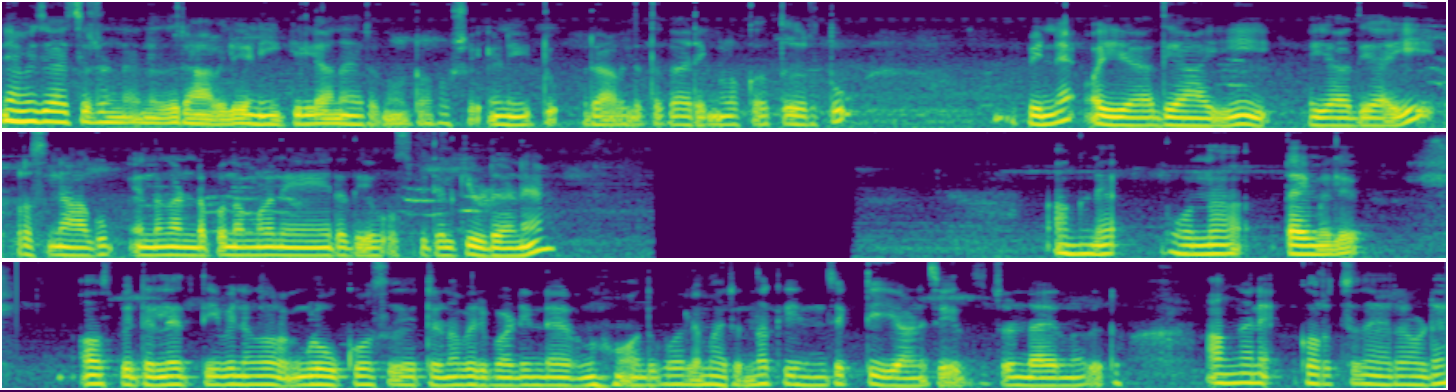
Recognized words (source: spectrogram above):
ഞാൻ വിചാരിച്ചിട്ടുണ്ടായിരുന്നത് രാവിലെ എണീക്കില്ല എന്നായിരുന്നു കേട്ടോ പക്ഷേ എണീറ്റു. രാവിലത്തെ കാര്യങ്ങളൊക്കെ തീർത്തു. പിന്നെ വയ്യാതെയായി വയ്യാതെയായി പ്രശ്നമാകും എന്ന് കണ്ടപ്പോൾ നമ്മൾ നേരെ ഹോസ്പിറ്റലിലേക്ക് വിടുകയാണ്. അങ്ങനെ പോകുന്ന ടൈമിൽ ഹോസ്പിറ്റലിൽ എത്തി. പിന്നെ ഗ്ലൂക്കോസ് കയറ്റണ പരിപാടി ഉണ്ടായിരുന്നു. അതുപോലെ മരുന്നൊക്കെ ഇഞ്ചെക്റ്റ് ചെയ്യുകയാണ് ചെയ്തിട്ടുണ്ടായിരുന്നത് കേട്ടോ. അങ്ങനെ കുറച്ച് നേരം അവിടെ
